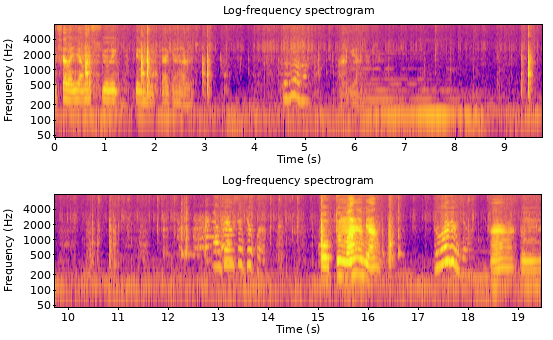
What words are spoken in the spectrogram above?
İnşallah yanlış yola girmedik derken yanlış. Geliyor mu? Harbi yani. Var. Korktum var ya bir an. Doğru döneceğim. Ha önümde.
